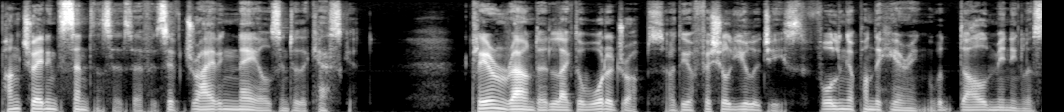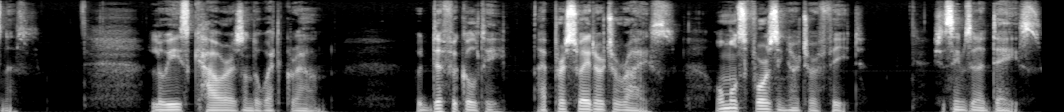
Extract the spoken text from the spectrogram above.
punctuating the sentences as if driving nails into the casket. Clear and rounded like the water drops are the official eulogies falling upon the hearing with dull meaninglessness. Louise cowers on the wet ground. With difficulty, I persuade her to rise, almost forcing her to her feet. She seems in a daze,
